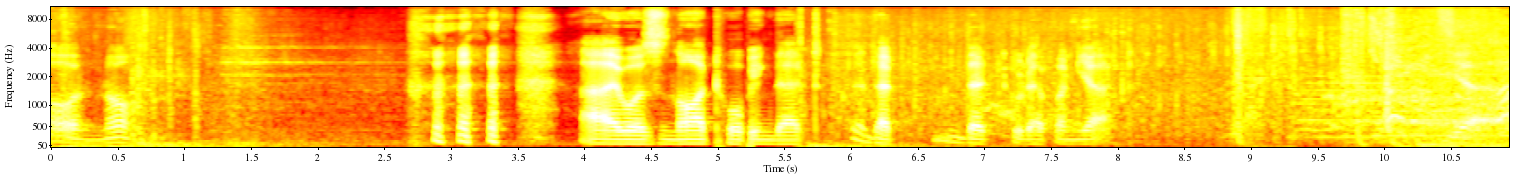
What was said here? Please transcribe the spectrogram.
Oh no. I was not hoping that that that could happen. Yeah. Yeah.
